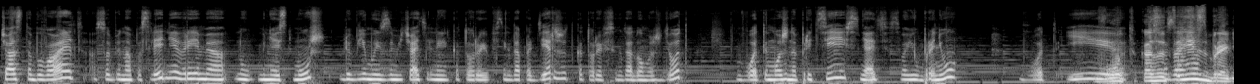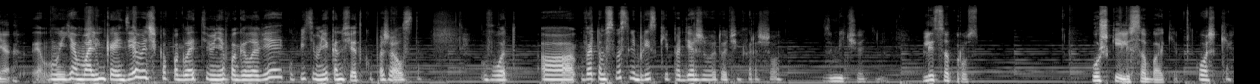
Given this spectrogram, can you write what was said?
Часто бывает, особенно последнее время. Ну, у меня есть муж, любимый, замечательный, который всегда поддержит, который всегда дома ждет. Вот, и можно прийти, снять свою броню. Вот, и вот, оказывается, сказать, есть броня. «Э, я маленькая девочка, погладьте меня по голове, купите мне конфетку, пожалуйста. Вот. А, в этом смысле близкие поддерживают очень хорошо. Замечательно. Блиц-опрос. Кошки или собаки? Кошки.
